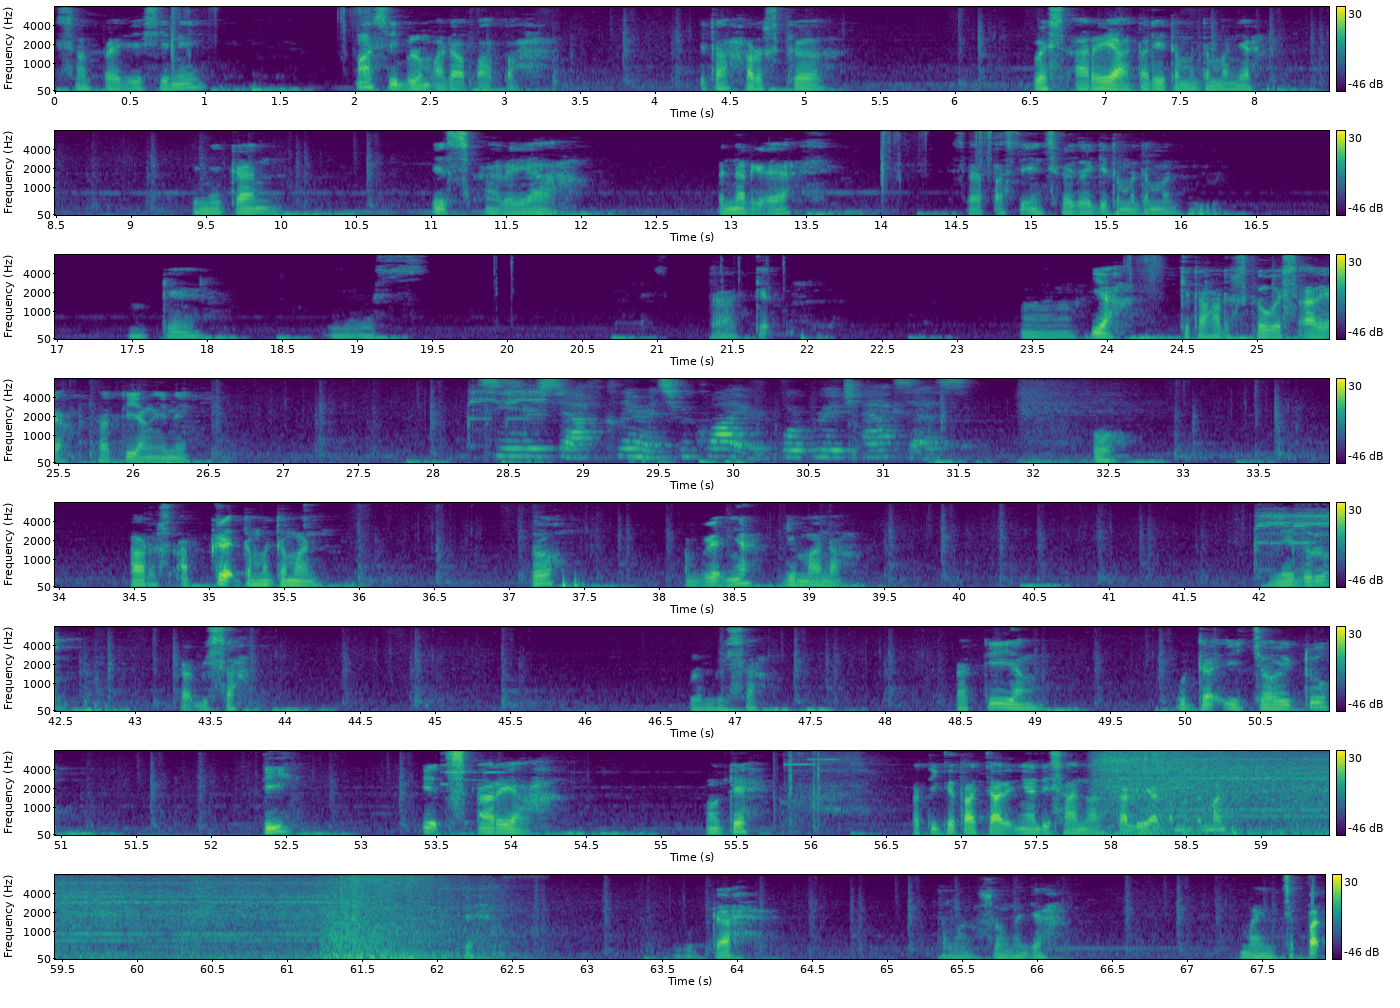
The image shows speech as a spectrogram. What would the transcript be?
sampai di sini masih belum ada apa-apa. Kita harus ke west area tadi teman-teman ya. Ini kan east area. Benar gak ya? Saya pastiin sekali lagi teman-teman. Oke. Okay. yes target uh, ya kita harus ke west area. Berarti yang ini Senior staff clearance required for bridge access. Oh. Harus upgrade teman-teman. Tuh. Upgrade-nya di mana? Ini dulu. Gak bisa. Belum bisa. Berarti yang udah hijau itu di its area. Oke. Okay berarti kita carinya di sana kali ya teman-teman. Oke udah. Kita langsung aja. Main cepat.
